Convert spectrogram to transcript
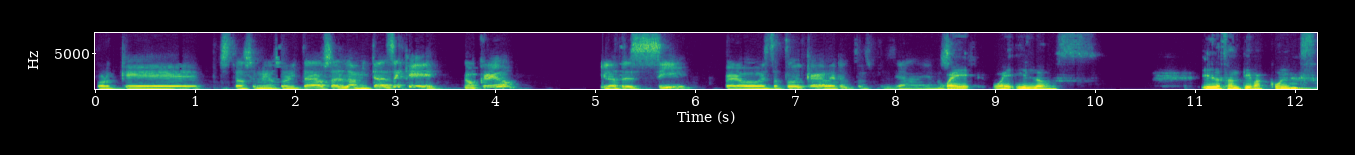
Porque Estados Unidos ahorita, o sea, la mitad es de que no creo. Y la tres sí, pero está todo el cagadero, entonces pues ya, ya no Güey, güey, ¿y los ¿Y los antivacunas?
